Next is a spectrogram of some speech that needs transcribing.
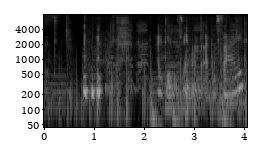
foot. I do the same on the other side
